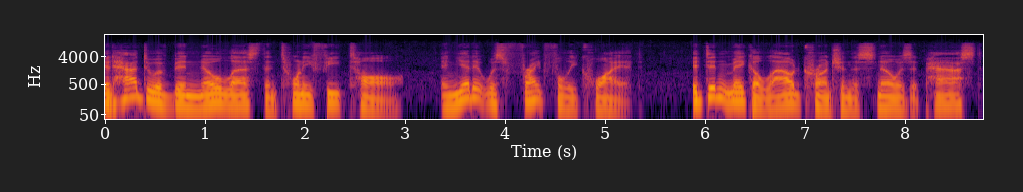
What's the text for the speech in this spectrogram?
It had to have been no less than 20 feet tall, and yet it was frightfully quiet. It didn't make a loud crunch in the snow as it passed,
